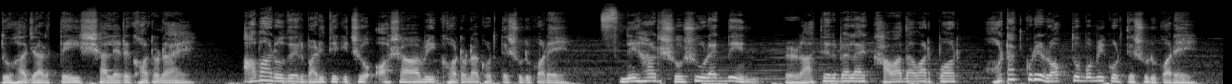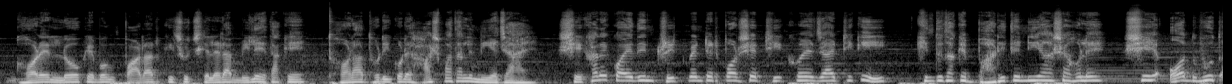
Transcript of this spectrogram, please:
দু হাজার তেইশ সালের ঘটনায়। আবার ওদের বাড়িতে কিছু অস্বাভাবিক ঘটনা ঘটতে শুরু করে। স্নেহার শ্বশুর একদিন রাতের বেলায় খাওয়া দাওয়ার পর হঠাৎ করে রক্ত বমি করতে শুরু করে। ঘরের লোক এবং পাড়ার কিছু ছেলেরা মিলে তাকে ধরাধরি করে হাসপাতালে নিয়ে যায়। সেখানে কয়েকদিন ট্রিটমেন্টের পর সে ঠিক হয়ে যায় ঠিকই, কিন্তু তাকে বাড়িতে নিয়ে আসা হলে সে অদ্ভুত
